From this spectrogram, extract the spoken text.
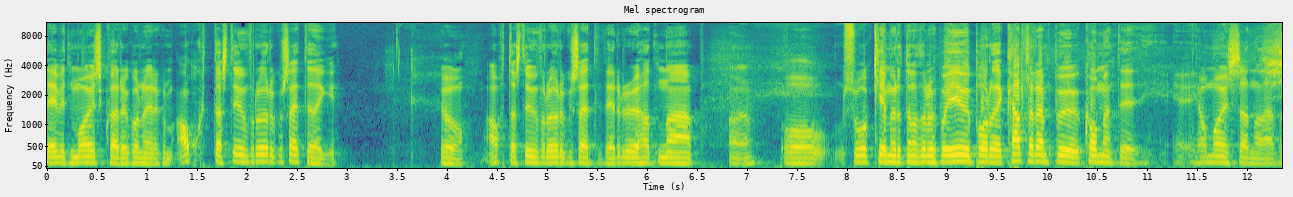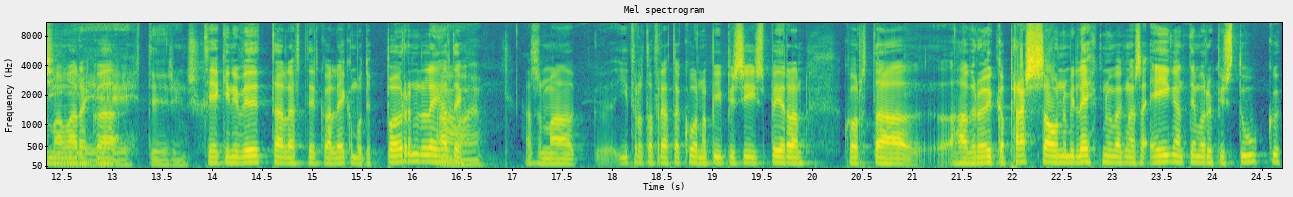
David Moyes, hvað er konur einhverjum átta stigum frá örugu sæti eða ekki Jú, átta stigum frá örugu sæti þeir eru hann Já, og svo kemur þetta náttúrulega upp á yfirborðið kallarembu kommentið hjá Moyes þarna, þar sem að var eitthvað sko. tekin í viðtal eftir hvað leikamóti Burnley held ég. Þar sem að íþróttafrétta kona BBC spyr hann hvort að það hafi verið auka pressa á honum í leiknum vegna þess að eigandinn var upp í stúku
